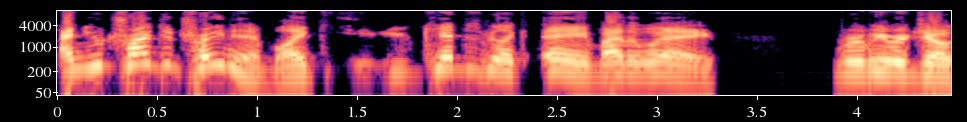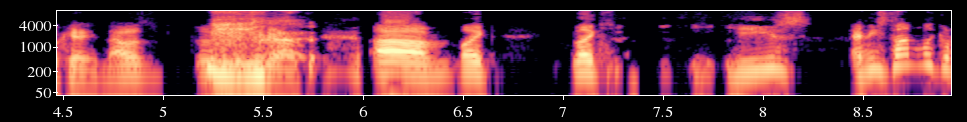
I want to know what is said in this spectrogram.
And you tried to trade him. Like you can't just be like, "Hey, by the way, we we were joking. That was, that was a good joke." Um, like, like he's and he's not like a.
